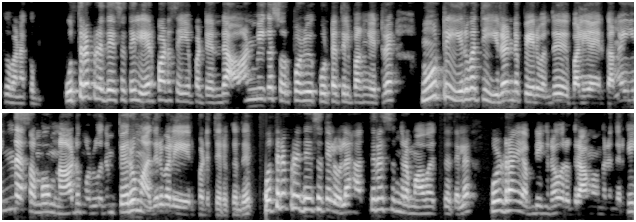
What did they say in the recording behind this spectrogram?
நேயர்களுக்கு வணக்கம். உத்தரப்பிரதேசத்தில் ஏற்பாடு செய்யப்பட்டிருந்த ஆன்மீக சொற்பொழிவு கூட்டத்தில் பங்கேற்ற நூற்றி இருபத்தி இரண்டு பேர் வந்து பலியாயிருக்காங்க. இந்த சம்பவம் நாடு முழுவதும் பெரும் அதிர்வலையை ஏற்படுத்தியிருக்குது. உத்தரப்பிரதேசத்தில் உள்ள ஹத்ரஸ்ங்கிற மாவட்டத்துல புல்ராய் அப்படிங்கிற ஒரு கிராமம் இருந்திருக்கு.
